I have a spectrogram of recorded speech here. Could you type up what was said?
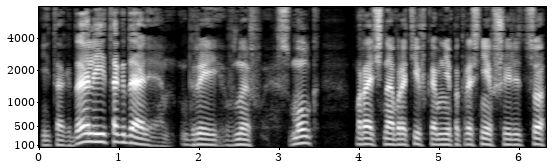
И так далее, и так далее. Грей вновь смолк, мрачно обратив ко мне покрасневшее лицо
